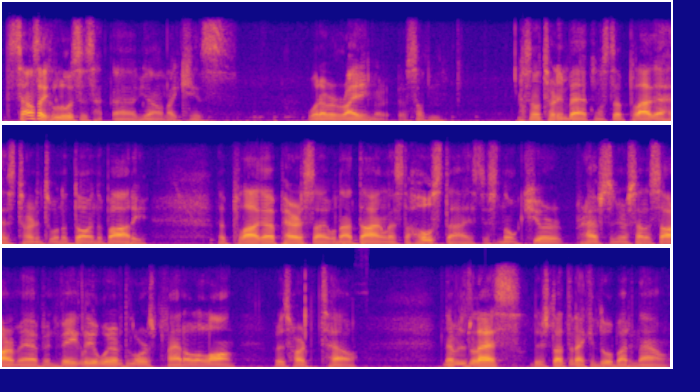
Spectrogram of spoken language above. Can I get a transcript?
It sounds like Luis's, uh, you know, like his whatever writing or, or something. There's no turning back once the plaga has turned into an adult in the body. The plaga parasite will not die unless the host dies. There's no cure. Perhaps Senor Salazar may have been vaguely aware of the Lord's plan all along, but it's hard to tell. Nevertheless, there's nothing I can do about it now.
